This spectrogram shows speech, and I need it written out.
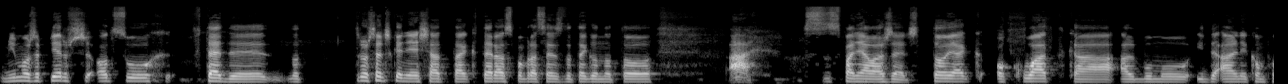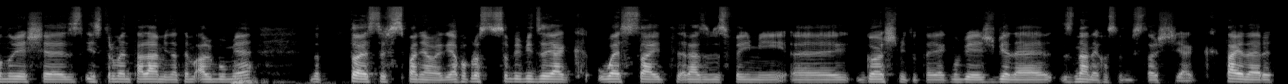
mimo, że pierwszy odsłuch wtedy no, troszeczkę nie siadł, tak teraz powracając do tego, no to ach, wspaniała rzecz. To jak okładka albumu idealnie komponuje się z instrumentalami na tym albumie, no to jest coś wspaniałego. Ja po prostu sobie widzę jak Westside razem ze swoimi e, gośćmi tutaj, jak mówiłeś, wiele znanych osobistości, jak Tyler,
